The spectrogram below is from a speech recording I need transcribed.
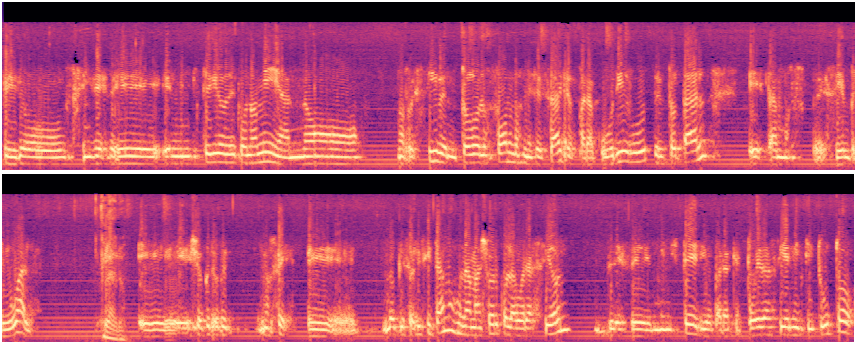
Pero si desde el Ministerio de Economía no, no reciben todos los fondos necesarios para cubrir el total, eh, estamos eh, siempre igual. claro. Eh, yo creo que, no sé, eh, lo que solicitamos es una mayor colaboración desde el Ministerio para que pueda así el Instituto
